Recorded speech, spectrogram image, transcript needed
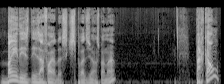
bien des, des affaires de ce qui se produit en ce moment. Par contre,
